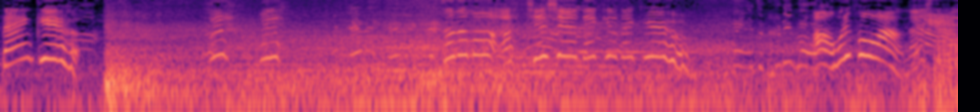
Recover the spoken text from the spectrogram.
Thank you! 真的吗？啊，谢谢，Thank you，Thank you。 Hey, it's a pretty boy. 啊，胡里婆王，Nice to meet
